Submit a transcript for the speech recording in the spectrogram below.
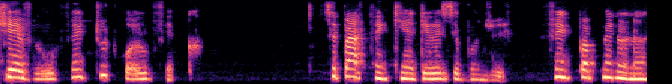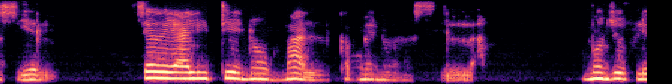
chev ou fèk, tout kwa ou fek. Se pa fèk ki enterese bonjou, fèk pap menon nan siel. Se realite normal kap menon nan siel la. Bon Bonjou vle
